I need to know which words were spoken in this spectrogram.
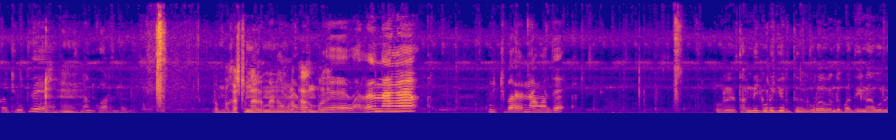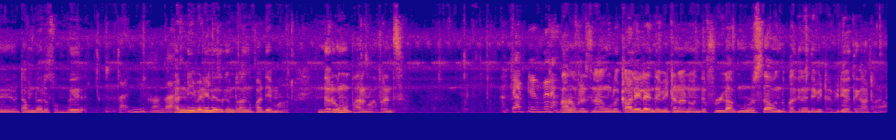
கட்டி விட்டு நான் குழந்தது ரொம்ப கஷ்டமா இருக்குமா எனக்கு உங்களை பார்க்கும்போது. வரேன்னாங்க கூப்பிட்டு வரேன்னாங்க வந்து. ஒரு தண்ணி குடிக்கிறதுக்கு கூட வந்து பார்த்தீங்கன்னா ஒரு டம்ளர் சொம்பு தண்ணிக்கோங்க தண்ணி வெளியில் இருக்குன்றாங்க பாட்டியம்மா இந்த ரூமை பாருங்களா ஃப்ரெண்ட்ஸ் வாங்க ஃப்ரெண்ட்ஸ் நான் உங்களுக்கு காலையில் இந்த வீட்டை நான் வந்து ஃபுல்லாக முழுசாக வந்து பார்த்தீங்கன்னா இந்த வீட்டை வீடியோ எடுத்து காட்டுறேன்.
